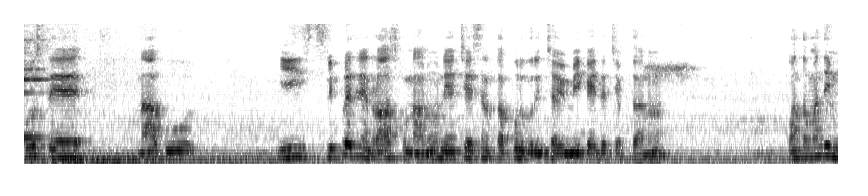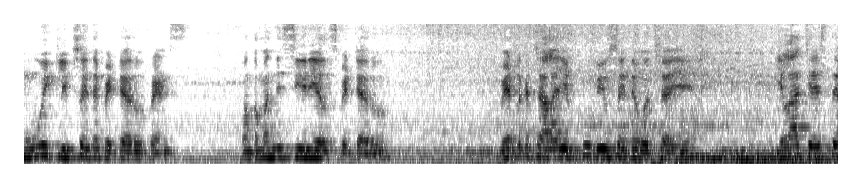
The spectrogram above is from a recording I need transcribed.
చూస్తే నాకు ఈ స్లిప్లో అయితే నేను రాసుకున్నాను. నేను చేసిన తప్పుల గురించి అవి మీకైతే చెప్తాను. కొంతమంది మూవీ క్లిప్స్ అయితే పెట్టారు ఫ్రెండ్స్ కొంతమంది సీరియల్స్ పెట్టారు. వీటికి చాలా ఎక్కువ వ్యూస్ అయితే వచ్చాయి. ఇలా చేస్తే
